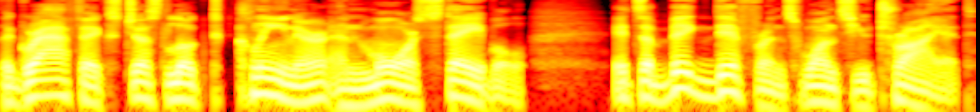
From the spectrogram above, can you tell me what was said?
The graphics just looked cleaner and more stable. It's a big difference once you try it.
